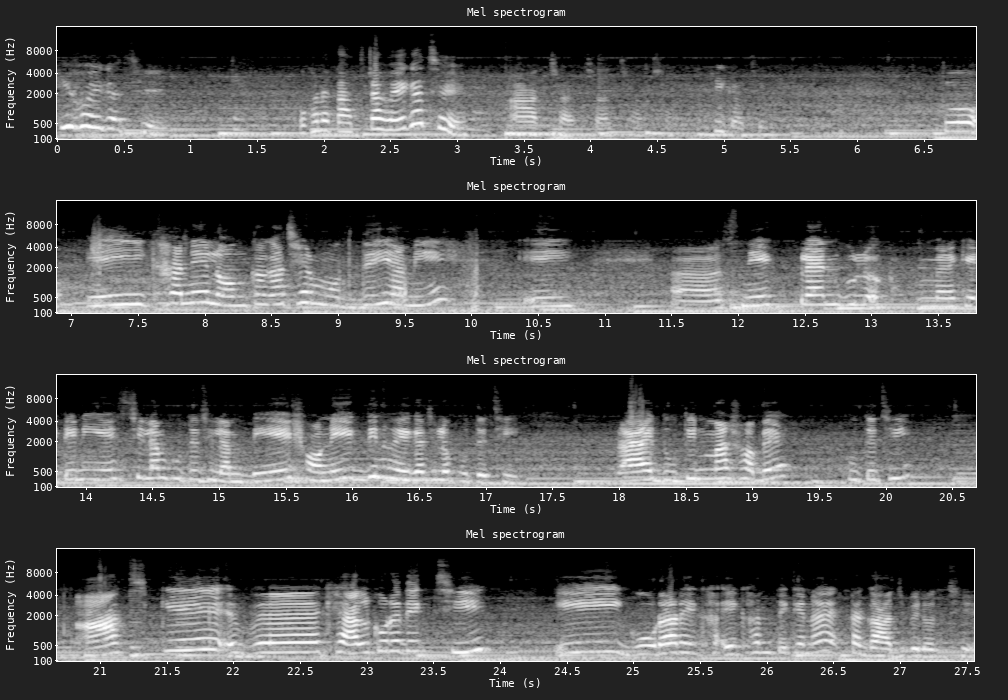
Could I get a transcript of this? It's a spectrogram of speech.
কি হয়ে গেছে? ওখানে কাজটা হয়ে গেছে? আচ্ছা আচ্ছা আচ্ছা আচ্ছা। ঠিক আছে। তো এইখানে লঙ্কা গাছের মধ্যেই আমি এই স্নেক প্ল্যান্টগুলো মানে কেটে নিয়ে এসেছিলাম পুঁতেছিলাম। বেশ অনেক দিন হয়ে গেছিল পুঁতেছি। প্রায় দু তিন মাস হবে পুঁতেছি। আজকে খেয়াল করে দেখছি এই গোড়ার এখা- এখান থেকে না একটা গাছ বেরোচ্ছে।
